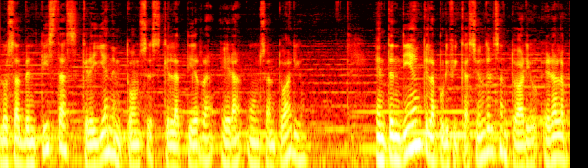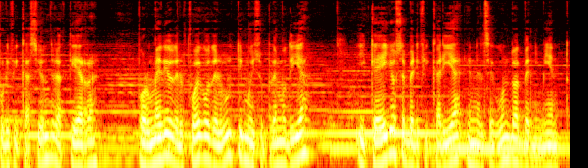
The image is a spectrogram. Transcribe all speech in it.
los adventistas creían entonces que la tierra era un santuario. Entendían que la purificación del santuario era la purificación de la tierra por medio del fuego del último y supremo día y que ello se verificaría en el segundo advenimiento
